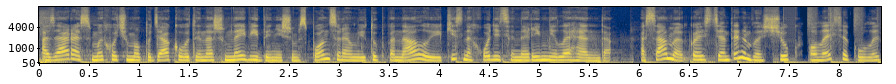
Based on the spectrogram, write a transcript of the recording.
А зараз ми хочемо подякувати нашим найвідданішим спонсорам youtube каналу, які знаходяться на рівні легенда. А саме Костянтин Влащук, Олеся Кулик,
